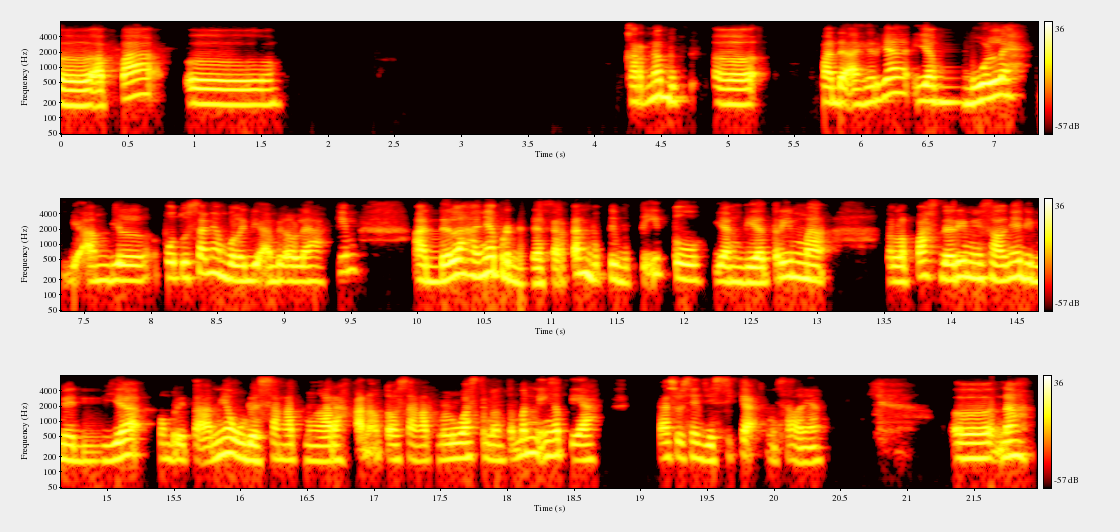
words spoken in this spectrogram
eh, apa eh, karena pada akhirnya yang boleh diambil putusan yang boleh diambil oleh hakim adalah hanya berdasarkan bukti-bukti itu yang dia terima. Terlepas dari misalnya di media pemberitaannya udah sangat mengarahkan atau sangat meluas teman-teman ingat ya kasusnya Jessica misalnya. Eh, nah,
